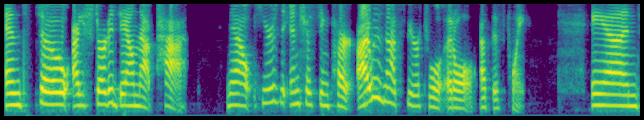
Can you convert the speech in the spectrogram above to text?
And so I started down that path. Now, here's the interesting part I was not spiritual at all at this point. And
